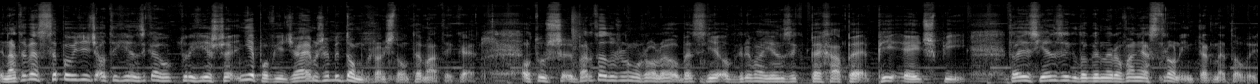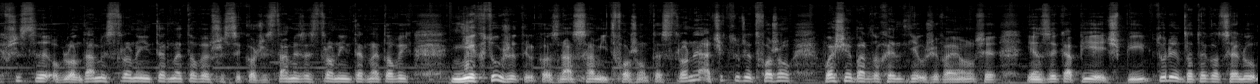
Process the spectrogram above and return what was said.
Natomiast chcę powiedzieć o tych językach, o których jeszcze nie powiedziałem, żeby domknąć tą tematykę. Otóż bardzo dużą rolę obecnie odgrywa język PHP, PHP. To jest język do generowania stron internetowych. Wszyscy oglądamy strony internetowe, wszyscy korzystamy ze stron internetowych. Niektórzy tylko z nas sami tworzą te strony, a ci, którzy tworzą, właśnie bardzo chętnie używają się języka PHP, który do tego celu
